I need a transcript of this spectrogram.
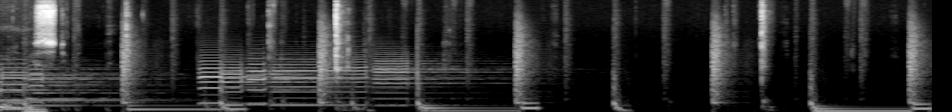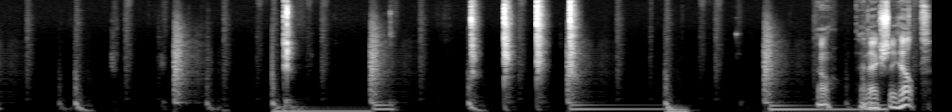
on, you stupid. Actually helped.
